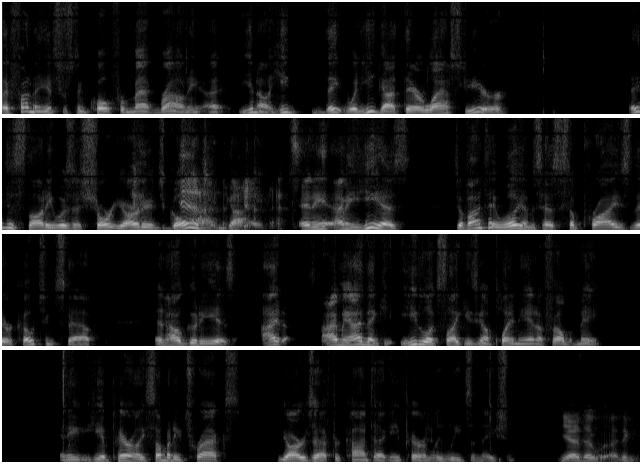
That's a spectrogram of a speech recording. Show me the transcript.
I found an interesting quote from Matt Brown. He, I, you know, he they when he got there last year, they just thought he was a short yardage goal yeah, line guy, and he, I mean, he has Javonte Williams has surprised their coaching staff at how good he is. I, I mean, I think he looks like he's going to play in the NFL to me. And he, he apparently somebody tracks yards after contact and he apparently leads the nation. Yeah that, i think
